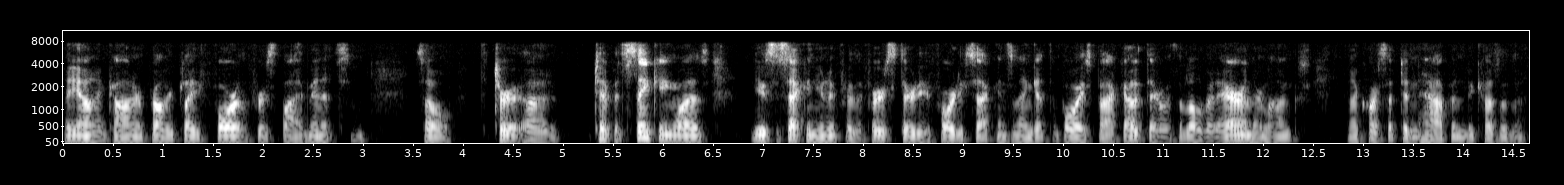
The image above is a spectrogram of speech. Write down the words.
Leon and Connor probably played four of the first five minutes, and so uh, Tippett's thinking was use the second unit for the first 30 or 40 seconds and then get the boys back out there with a little bit of air in their lungs. And of course, that didn't happen because of the,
